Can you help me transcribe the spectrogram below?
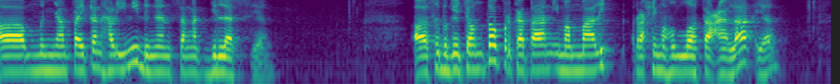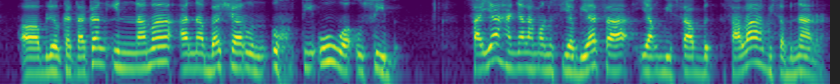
uh, menyampaikan hal ini dengan sangat jelas ya. Uh, sebagai contoh perkataan Imam Malik rahimahullah taala ya. Uh, beliau katakan innama ana basyarun ukhti'u wa usib. Saya hanyalah manusia biasa yang bisa salah bisa benar.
